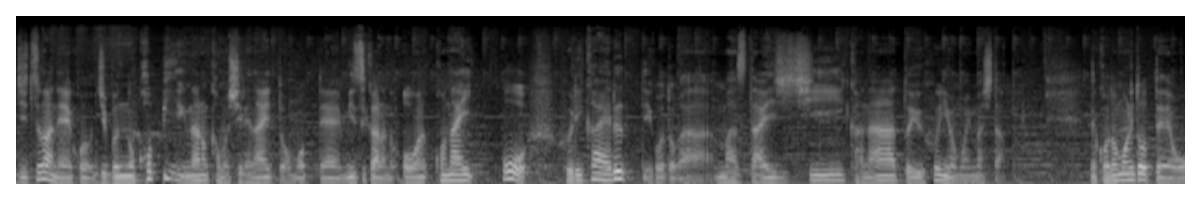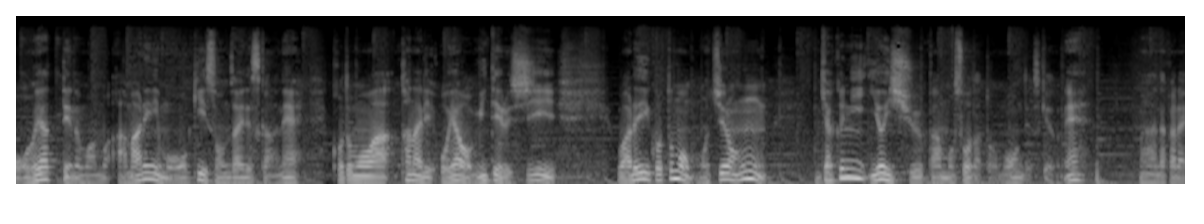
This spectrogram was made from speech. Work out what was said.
実はねこう自分のコピーなのかもしれないと思って自らの行いを振り返るっていうことがまず大事かなというふうに思いました。で子供にとって親っていうのはあまりにも大きい存在ですからね。子供はかなり親を見てるし悪いことももちろん逆に良い習慣もそうだと思うんですけどね。まあだから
